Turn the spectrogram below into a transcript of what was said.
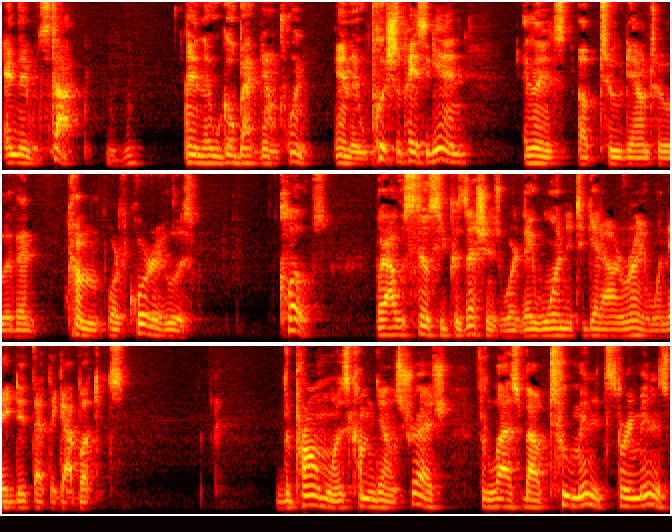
and they would stop. hmm and they would go back down 20. And they would push the pace again, and then it's up two, down two, and then come fourth quarter, it was close. But I would still see possessions where they wanted to get out and run. When they did that, they got buckets. The problem was coming down the stretch for the last about two minutes, three minutes.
